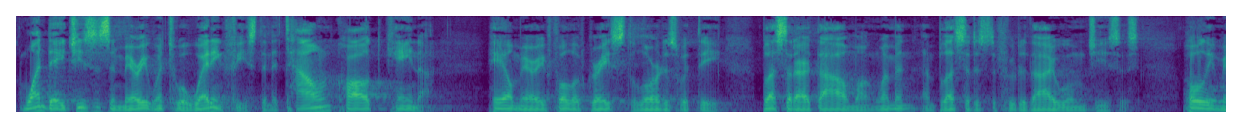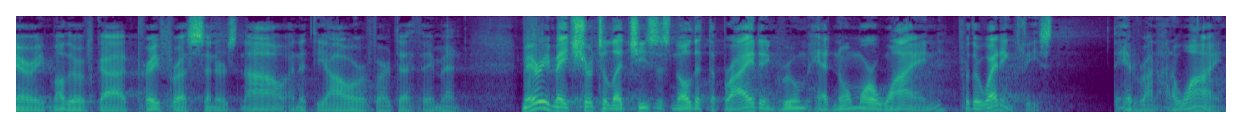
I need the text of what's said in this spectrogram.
One day, Jesus and Mary went to a wedding feast in a town called Cana. Hail Mary, full of grace, the Lord is with thee. Blessed art thou among women, and blessed is the fruit of thy womb, Jesus. Holy Mary, Mother of God, pray for us sinners now and at the hour of our death. Amen. Mary made sure to let Jesus know that the bride and groom had no more wine for their wedding feast. They had run out of wine.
